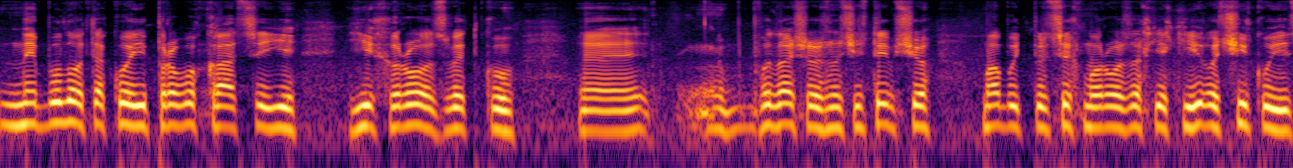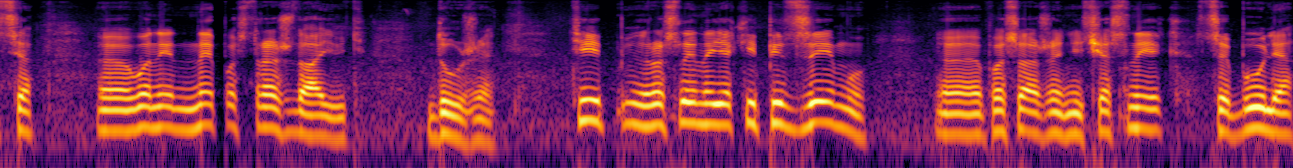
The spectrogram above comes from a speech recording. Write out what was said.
не було такої провокації їх розвитку. Е, подальшого, значить, тим, що, мабуть, при цих морозах, які очікуються, е, вони не постраждають дуже. Ті рослини, які під зиму посаджені, часник, цибуля,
